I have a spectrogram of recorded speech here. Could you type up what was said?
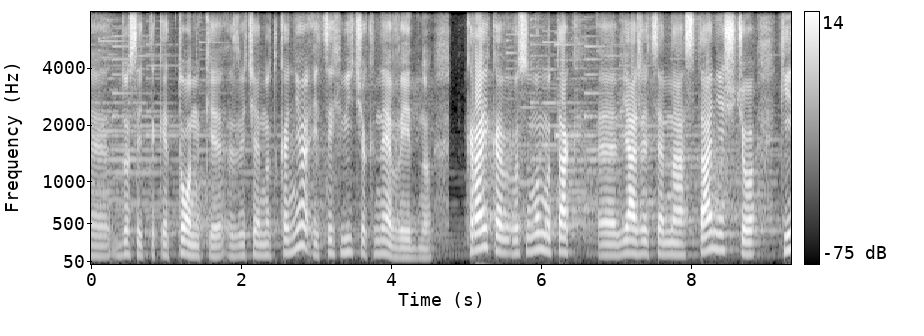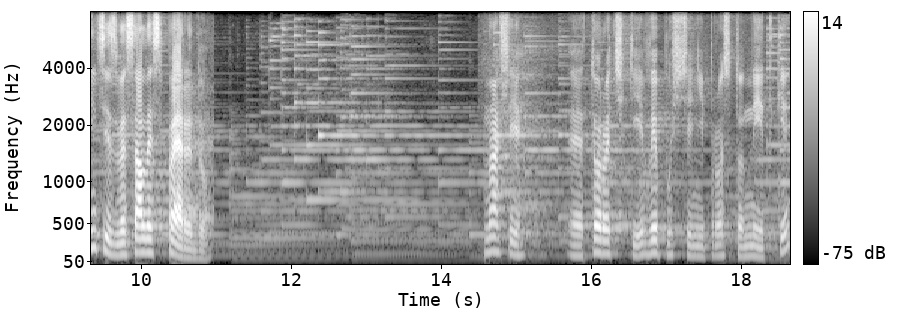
Е, Досить таке тонке, звичайно, ткання, і цих вічок не видно. Крайка в основному так е, в'яжеться на стані, що кінці звисали спереду. Наші е, торочки випущені просто нитки.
